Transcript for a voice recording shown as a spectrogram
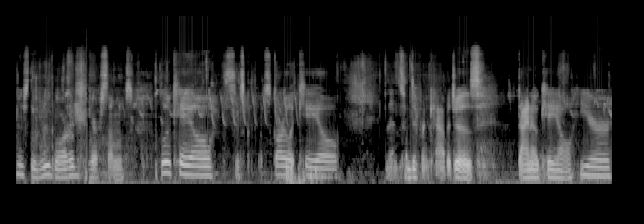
Here's the rhubarb. Here's some blue kale, some scarlet kale, and then some different cabbages. Dino kale here.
